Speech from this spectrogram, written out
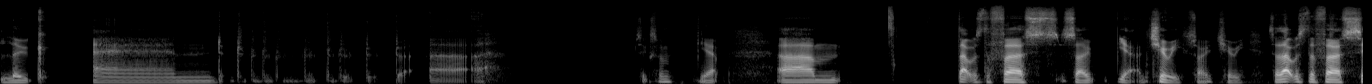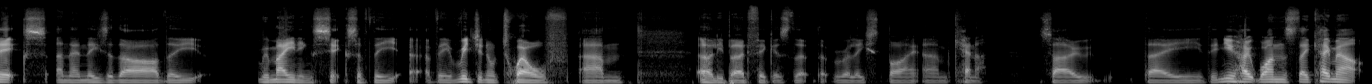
Luke, and uh, six of them. Yep. Um, that was the first. So yeah, Chewie. Sorry, Chewie. So that was the first six, and then these are the the remaining six of the of the original twelve um, early bird figures that that were released by um, Kenner. So they the New Hope ones they came out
